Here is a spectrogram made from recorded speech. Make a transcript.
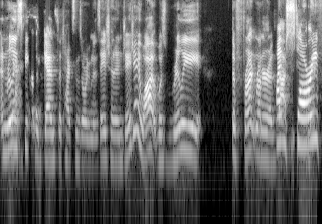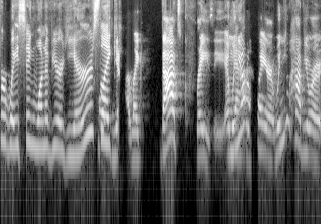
and really yes. speak up against the Texans organization. And JJ Watt was really the front runner of that. I'm sorry for wasting one of your years. Like yeah, like that's crazy. And when yeah. you have a player, when you have your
